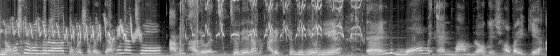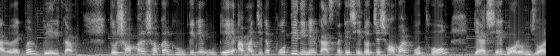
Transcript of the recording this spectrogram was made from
নমস্কার বন্ধুরা, তোমরা সবাই কেমন আছো? আমি ভালো আছি। চলে এলাম আরেকটি ভিডিও নিয়ে। অ্যান্ড মম অ্যান্ড মাম ব্লগে সবাইকে আরও একবার ওয়েলকাম তো সকাল সকাল ঘুম থেকে উঠে আমার যেটা প্রতিদিনের কাজ থাকে, সেটা হচ্ছে সবার প্রথম গ্যাসে গরম জল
